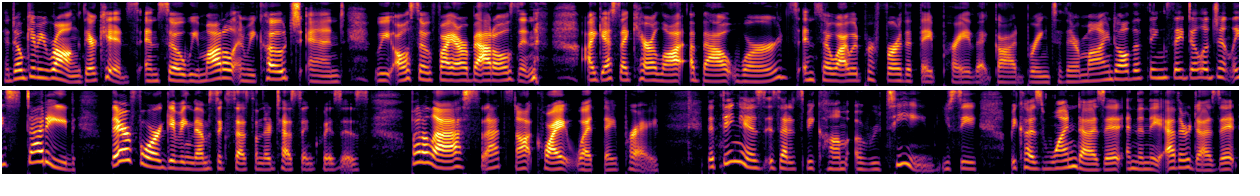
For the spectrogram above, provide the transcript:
And don't get me wrong, they're kids. And so we model and we coach and we also fight our battles. And I guess I care a lot about words. And so I would prefer that they pray that God bring to their mind all the things they diligently studied, therefore giving them success on their tests and quizzes. But alas, that's not quite what they pray. The thing is, is that it's become a routine. You see, because one does it and then the other does it.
